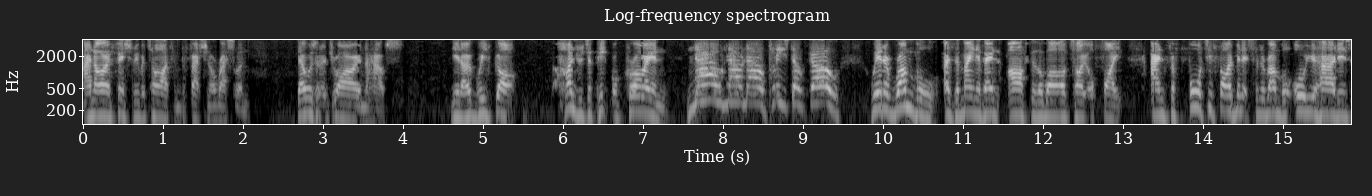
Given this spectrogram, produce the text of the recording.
And I officially retired from professional wrestling. There wasn't a dryer in the house. You know, we've got hundreds of people crying, no, no, no, please don't go. We had a rumble as the main event after the world title fight. And for 45 minutes in the rumble, all you heard is,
